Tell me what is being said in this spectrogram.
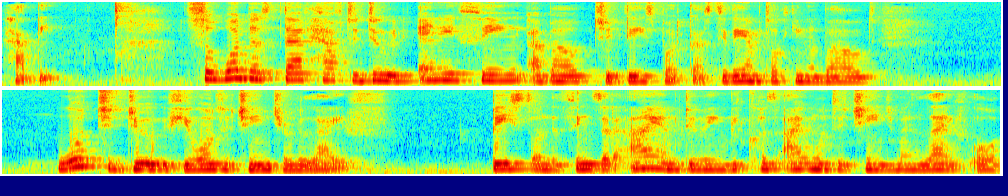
happy. So, what does that have to do with anything about today's podcast? Today, I'm talking about what to do if you want to change your life based on the things that I am doing because I want to change my life or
